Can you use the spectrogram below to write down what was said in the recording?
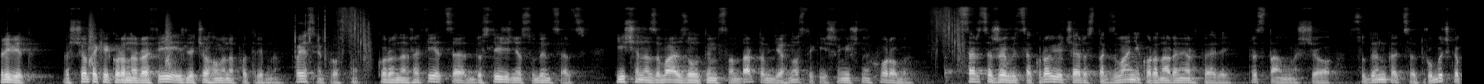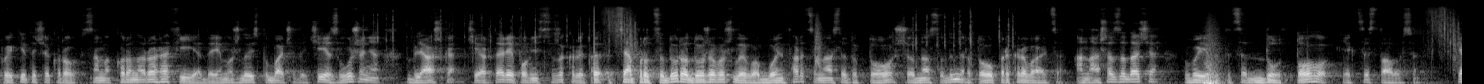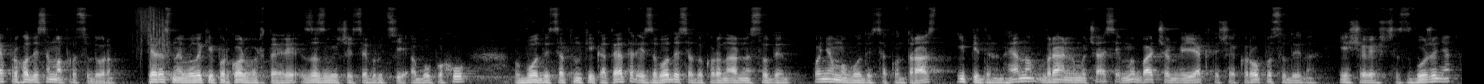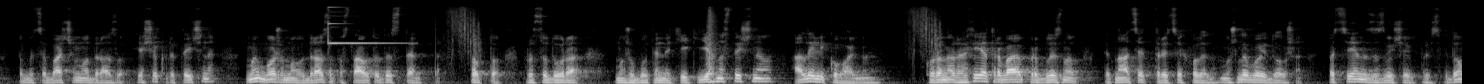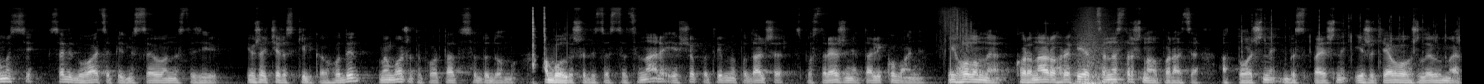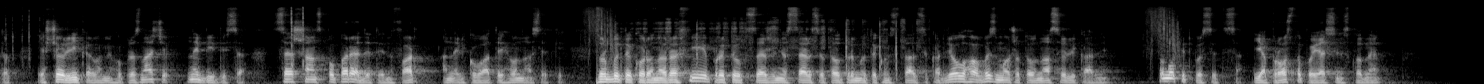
Привіт! Що таке коронографія і для чого вона потрібна? Поясню просто. Коронографія це дослідження судин серця. Її ще називають золотим стандартом діагностики ішемічної хвороби. Серце живиться кров'ю через так звані коронарні артерії. Представимо, що судинка це трубочка, по якій тече кров. Саме коронарографія дає можливість побачити, чи є звуження, бляшка, чи артерія повністю закрита. Ця процедура дуже важлива, бо інфаркт це наслідок того, що одна судина раптово перекривається. А наша задача виявити це до того, як це сталося. Як проходить сама процедура? Через невеликий прокор в артерії, зазвичай це в руці або пуху, вводиться тонкий катетер і заводиться до коронарних судин. По ньому вводиться контраст, і під рентгеном в реальному часі ми бачимо, як тече кров по судинах. І якщо є ще звуження, то ми це бачимо одразу. Якщо критичне, ми можемо одразу поставити до стента. Тобто процедура може бути не тільки діагностичною, але й лікувальною. Коронарографія триває приблизно 15-30 хвилин, можливо і довше. Пацієнт зазвичай при свідомості все відбувається під місцевою анестезією. І вже через кілька годин ви можете повертатися додому або лишитися стаціонарі, якщо потрібно подальше спостереження та лікування. І головне, коронарографія це не страшна операція, а точний, безпечний і життєво важливий метод. Якщо лікар вам його призначив, не бійтеся. Це шанс попередити інфаркт, а не лікувати його наслідки. Зробити коронарографію, пройти обстеження серця та отримати консультацію кардіолога ви зможете у нас у лікарні. Тому підписуйтеся. Я просто пояснюю складне.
